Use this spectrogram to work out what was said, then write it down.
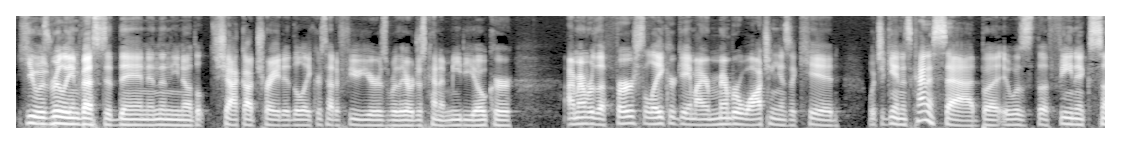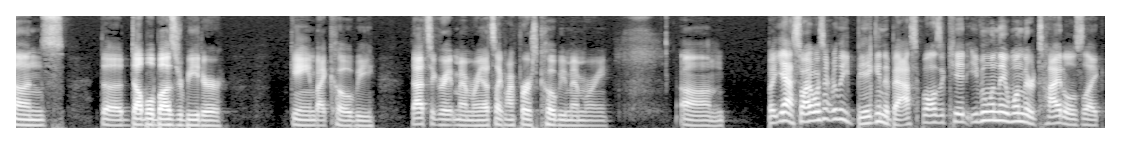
he was really invested then, and then you know the Shaq got traded. The Lakers had a few years where they were just kind of mediocre. I remember the first Laker game I remember watching as a kid, which again is kind of sad, but it was the Phoenix Suns, the double buzzer beater game by Kobe. That's a great memory. That's like my first Kobe memory. Um, but yeah, so I wasn't really big into basketball as a kid. Even when they won their titles, like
